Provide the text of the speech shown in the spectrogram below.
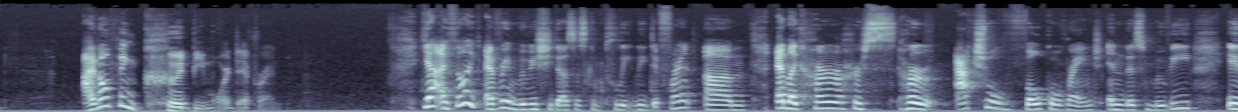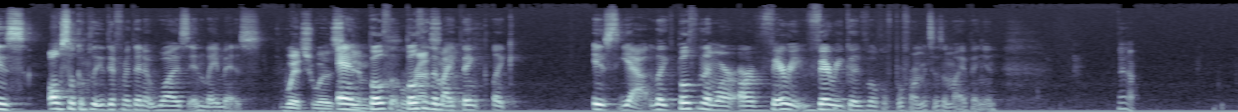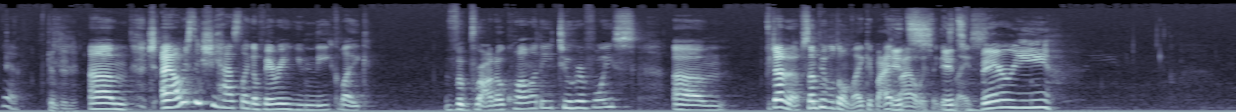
I don't think could be more different. Yeah, I feel like every movie she does is completely different. Um, and like her her her actual vocal range in this movie is also completely different than it was in Les Mis. Which was And both both of them, I think, like is yeah, like both of them are are very very good vocal performances in my opinion. Yeah. Yeah. Continue. Um, I always think she has like a very unique like vibrato quality to her voice. Um, which I don't know. Some people don't like it, but I, I always think it's, it's nice. very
